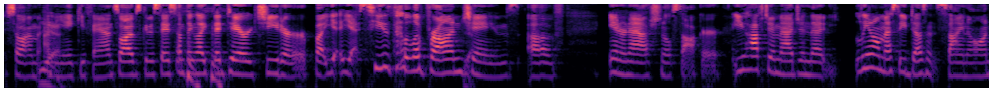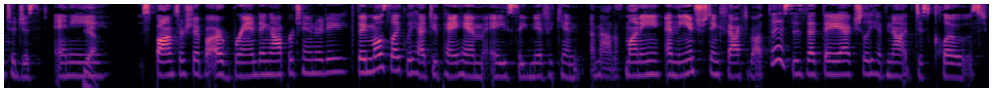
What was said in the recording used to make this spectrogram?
So I'm, yeah. I'm, a Yankee fan, so I was going to say something like the Derek Jeter, but yes, he's the LeBron James yeah. of international soccer. You have to imagine that Lionel Messi doesn't sign on to just any yeah. Sponsorship or branding opportunity. They most likely had to pay him a significant amount of money. And the interesting fact about this is that they actually have not disclosed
